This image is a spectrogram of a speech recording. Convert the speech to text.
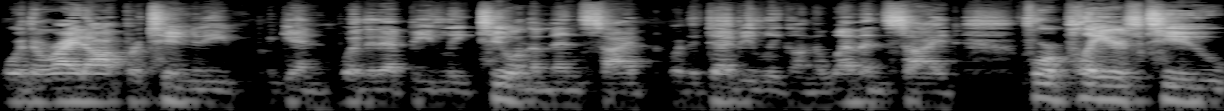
or the right opportunity again whether that be league two on the men's side or the w league on the women's side for players to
